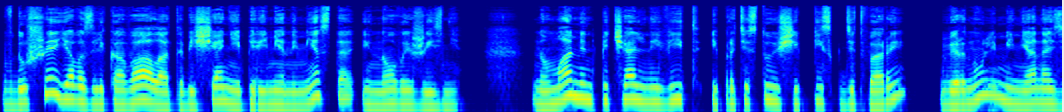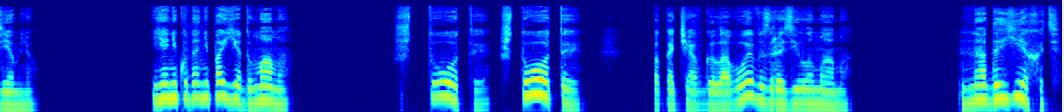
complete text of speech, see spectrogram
в душе я возликовала от обещания перемены места и новой жизни. Но мамин печальный вид и протестующий писк детворы вернули меня на землю. «Я никуда не поеду, мама». «Что ты? Что ты?» Покачав головой, возразила мама. «Надо ехать.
